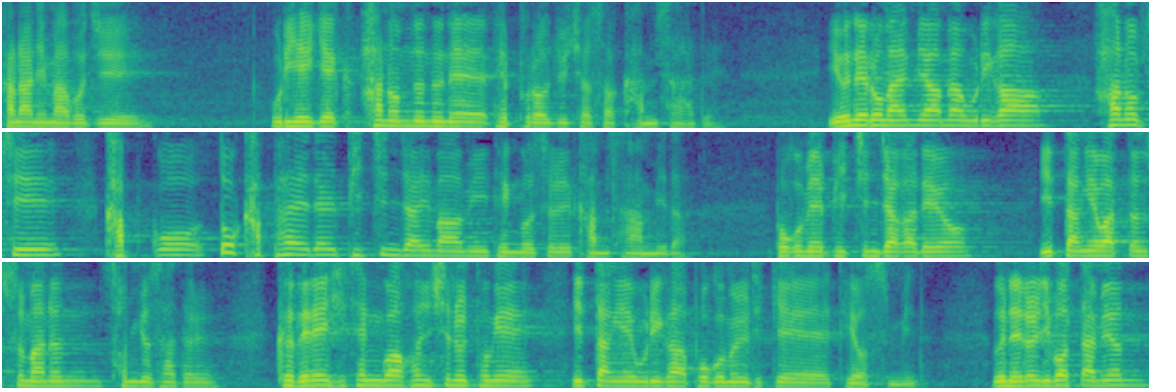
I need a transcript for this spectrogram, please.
하나님 아버지, 우리에게 한없는 은혜 베풀어 주셔서 감사하되, 이 은혜로 말미암아 우리가 한없이 갚고 또 갚아야 될 빚진 자의 마음이 된 것을 감사합니다. 복음의 빚진 자가 되어 이 땅에 왔던 수많은 선교사들, 그들의 희생과 헌신을 통해 이 땅에 우리가 복음을 듣게 되었습니다. 은혜를 입었다면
